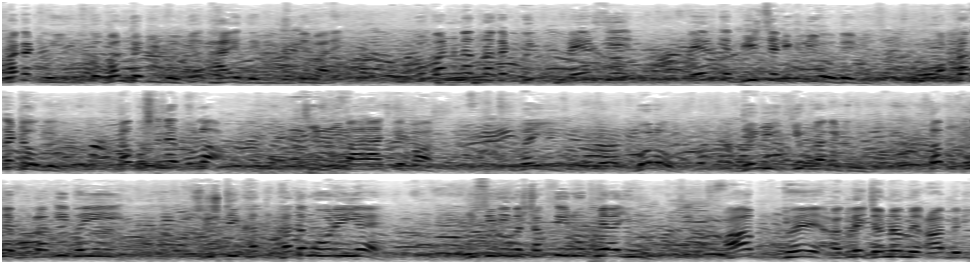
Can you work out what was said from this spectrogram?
प्रकट हुई तो वन देवी बोलते हैं, घाय देवी बोलते हमारे। वो वन में प्रकट हुई, पेड़ से, पेड़ के बीच से निकली वो देवी। और प्रकट होगी। तब उसने बोला, शिवजी महाराज के पास भाई, बोलो, देवी क्यों प्रकट हुई? तब उसने बोला कि भाई, सृष्टि खत्म हो रही है, इसीलिए मैं शक्ति रूप में आई हूँ। आप जो है, अगले जन्म में आप मेरी,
